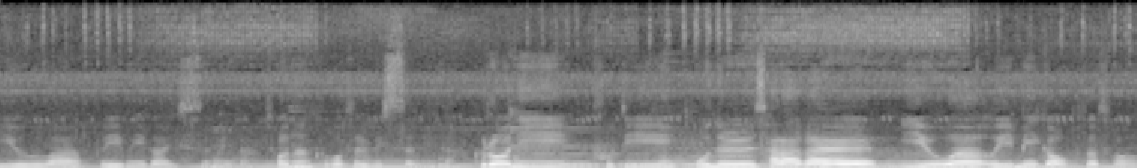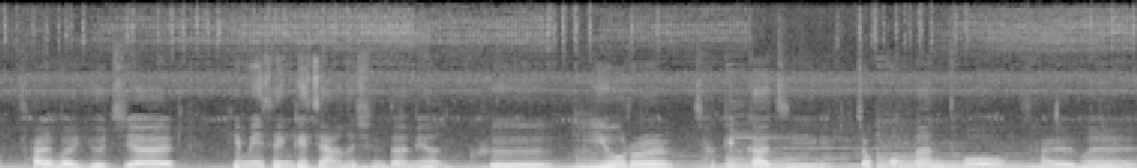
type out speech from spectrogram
이유와 의미가 있습니다. 저는 그것을 믿습니다. 그러니 부디 오늘 살아갈 이유와 의미가 없어서 삶을 유지할 힘이 생기지 않으신다면 그 이유를 찾기까지 조금만 더 삶을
